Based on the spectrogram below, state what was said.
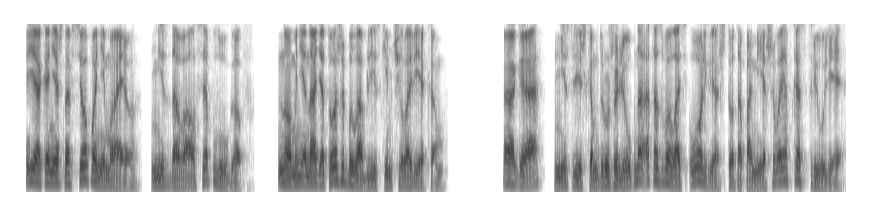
«Я, конечно, все понимаю», – не сдавался Плугов. «Но мне Надя тоже была близким человеком». «Ага», – не слишком дружелюбно отозвалась Ольга, что-то помешивая в кастрюле.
